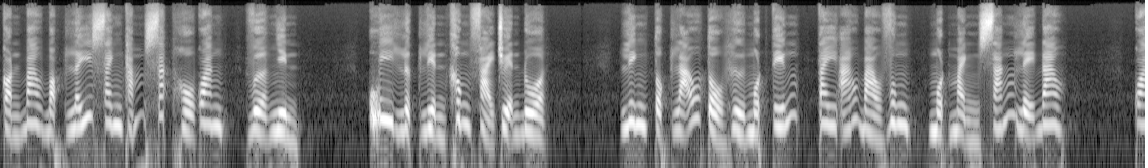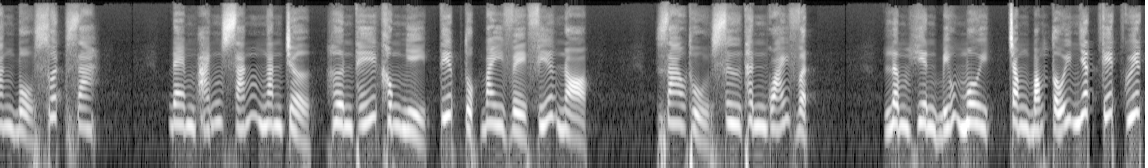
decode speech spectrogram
còn bao bọc lấy xanh thắm sắc hồ quang, vừa nhìn uy lực liền không phải chuyện đùa. Linh tục lão tổ hừ một tiếng, tay áo bào vung, một mảnh sáng lệ đao. Quang bổ xuất ra. Đem ánh sáng ngăn trở, hơn thế không nhỉ, tiếp tục bay về phía nọ. Giao thủ sư thân quái vật. Lâm Hiên biếu môi, trong bóng tối nhất kết quyết.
